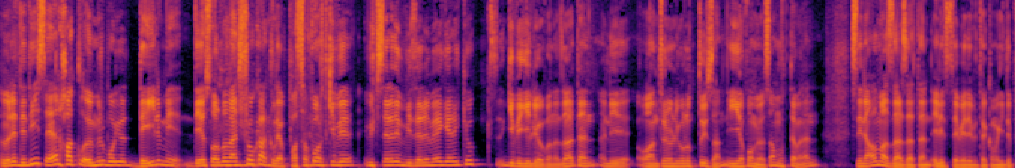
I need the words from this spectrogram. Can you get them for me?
öyle dediyse eğer haklı ömür boyu değil mi diye sorma bence çok haklı. Ya pasaport gibi 3 senede vizelemeye gerek yok gibi geliyor bana. Zaten hani o antrenörlüğü unuttuysan iyi yapamıyorsan muhtemelen seni almazlar zaten elit seviyede bir takıma gidip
